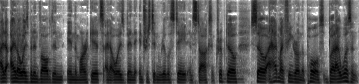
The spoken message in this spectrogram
I'd, I'd always been involved in, in the markets. I'd always been interested in real estate and stocks and crypto. So I had my finger on the pulse, but I wasn't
